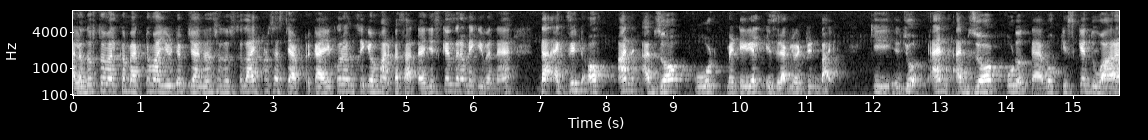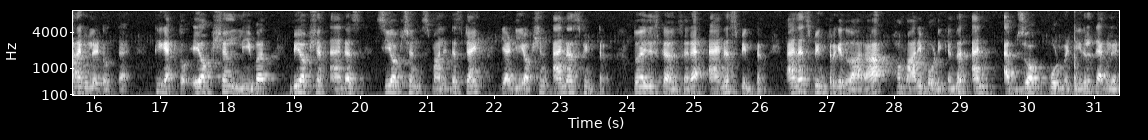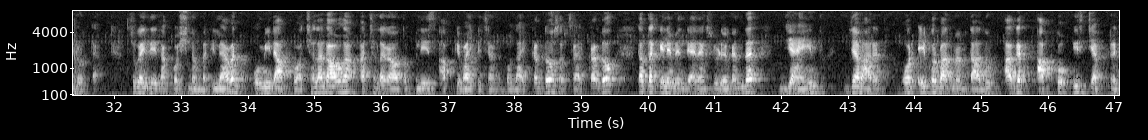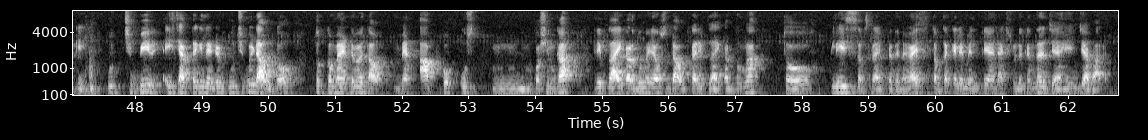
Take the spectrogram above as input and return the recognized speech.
Hello दोस्तों welcome back to my YouTube channel so दोस्तों life process chapter का एक और एमसीक्यू हमारे पास आता है, जिसके अंदर हमें गिवन है the exit of unabsorb food material is regulated by कि जो अनएब्जॉर्ब फ़ूड होता है, वो किसके द्वारा रेगुलेट होता है? ठीक है तो A option liver B option anus C option small intestine या डी ऑप्शन एनस स्फिंक्टर तो जिसका आंसर है एनस स्फिंक्टर एनल स्पिंक्टर के द्वारा हमारी बॉडी के अंदर N absorb food material regulate होता है। सो गाइस ये था क्वेश्चन नंबर इलेवन उम्मीद आपको अच्छा लगा होगा। अच्छा लगा हो तो प्लीज़ आपके भाई के चैनल को लाइक कर दो सब्सक्राइब कर दो। तब तक के लिए मिलते हैं नेक्स्ट वीडियो के अंदर। जय हिंद, जय भारत। और एक और बात मैं बता दूँ, अगर आपको इस चैप्टर की कुछ भी, इस चैप्टर के रिलेटेड कुछ भी डाउट हो तो कमेंट में बताओ। मैं आपको उस क्वेश्चन का रिप्लाई कर दूँगा या उस डाउट का रिप्लाई कर दूँगा तो प्लीज़ सब्सक्राइब कर देना गाइस तब तक के लिए मिलते हैं नेक्स्ट वीडियो के अंदर। जय हिंद, जय भारत।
